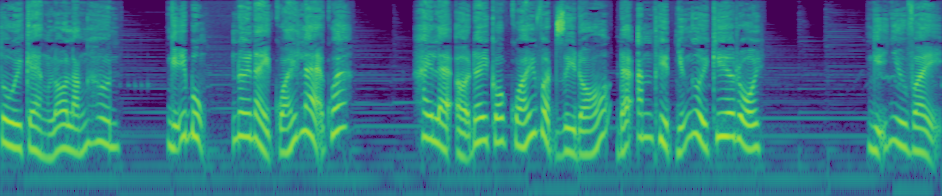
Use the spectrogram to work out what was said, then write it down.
Tôi càng lo lắng hơn, nghĩ bụng nơi này quái lạ quá. Hay là ở đây có quái vật gì đó đã ăn thịt những người kia rồi? Nghĩ như vậy,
